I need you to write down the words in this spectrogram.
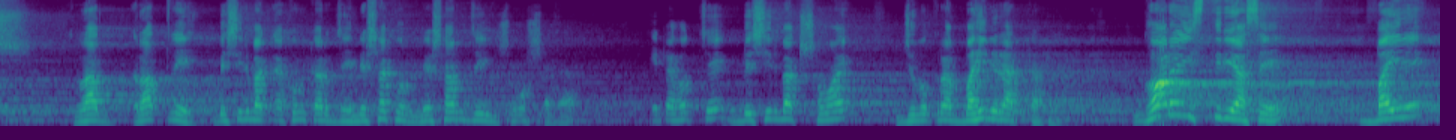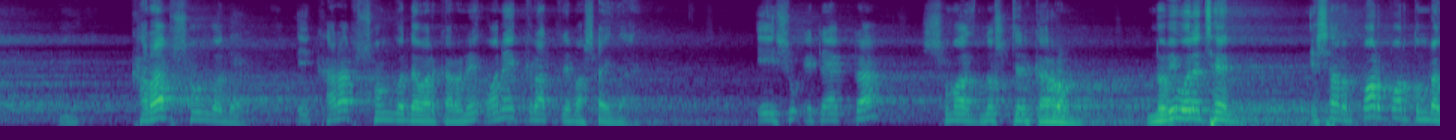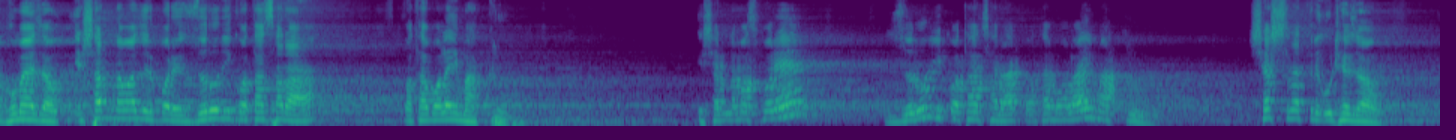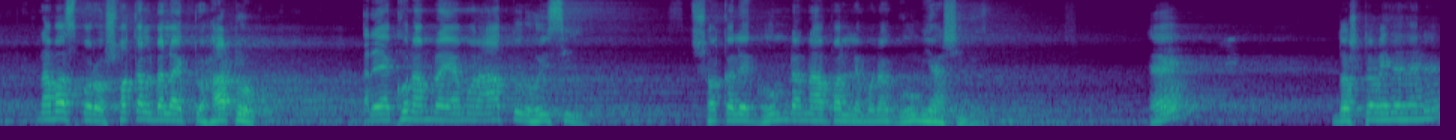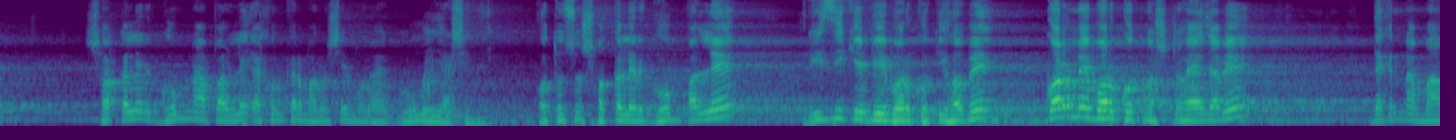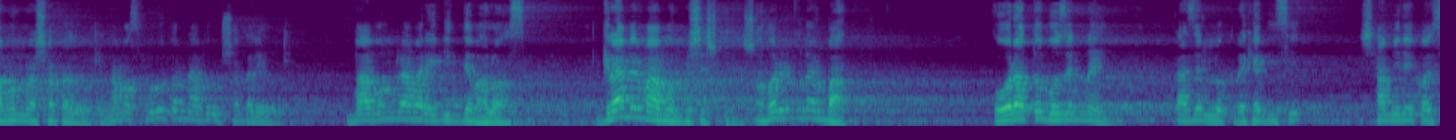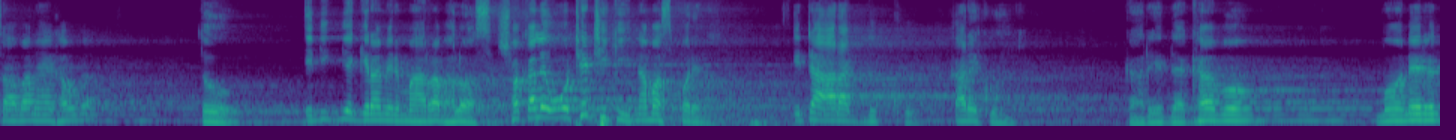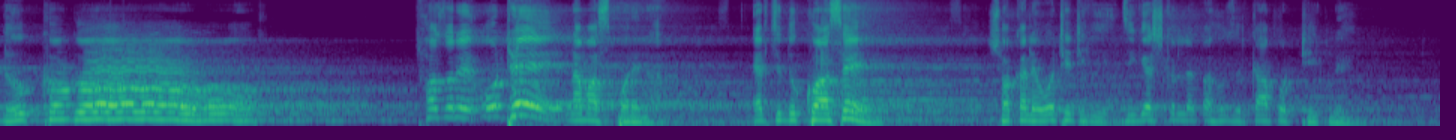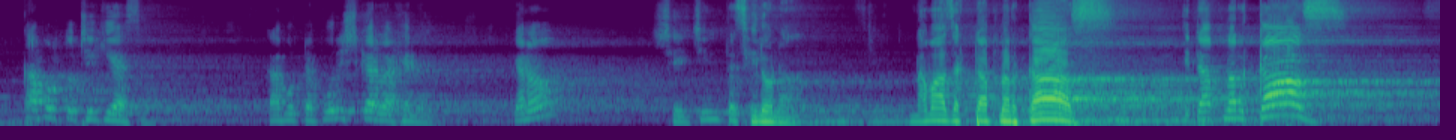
রাত, রাত্রে বেশিরভাগ এখনকার যে নেশাখোর, নেশার যেই সমস্যাটা এটা হচ্ছে বেশিরভাগ সময় যুবকরা বাহিরে রাত কাটায় ঘরে স্ত্রী আছে, বাইরে খারাপ সঙ্গ দেয়। এই খারাপ সঙ্গ দেওয়ার কারণে অনেক রাত্রে বাসায় যায়। এই এটা একটা সমাজ নষ্টের কারণ। নবী বলেছেন, এশার পর পর তোমরা ঘুমায় যাও। এশার নামাজের পরে জরুরি কথা ছাড়া কথা বলাই মাকরু এশার নামাজ পরে জরুরি কথা ছাড়া কথা বলাই মাকরু শেষ রাত্রে উঠে যাও। নামাজ পড়ো, সকালবেলা একটু হাঁটো। আরে এখন আমরা এমন আতুর হইছি, সকালে ঘুমটা না পারলে মনে হয় ঘুমই আসেনি। হ্যাঁ? দশটা বেজে যায় না? সকালের ঘুম না পারলে এখনকার মানুষের মনে হয় ঘুমই আসেনি। অথচ সকালের ঘুম পারলে রিজিকে বেবরকতি হবে, কর্মে বরকত নষ্ট হয়ে যাবে। দেখেন না, মা বোনরা সকালে উঠে নামাজ পড়ুক আর না পড়ুক সকালে উঠে মা বোনরা আবার এই দিক দিয়ে ভালো আছে। গ্রামের মা বোন বিশেষ করে শহরেরগুলোর বাদ ওরা তো বোঝেন নাই, কাজের লোক রেখে দিছে, স্বামীরে কয়, চা বানায় খাওগা তো এদিক দিয়ে গ্রামের মারা ভালো আছে। সকালে ওঠে ঠিকই, নামাজ পড়ে না। এটা আর এক দুঃখ, কারে কই? কারে দেখাবো? মনের দুঃখ গো। ফজরে ওঠে, নামাজ পড়ে না। এর চেয়ে দুঃখ আছে? সকালে ওঠে ঠিকই, জিজ্ঞেস করলে তা হুজুর, কাপড় ঠিক নেই। কাপড় তো ঠিকই আছে, কাপড়টা পরিষ্কার রাখে নাই। কেন? সেই চিন্তা ছিল না, নামাজ একটা আপনার কাজ, এটা আপনার কাজ,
